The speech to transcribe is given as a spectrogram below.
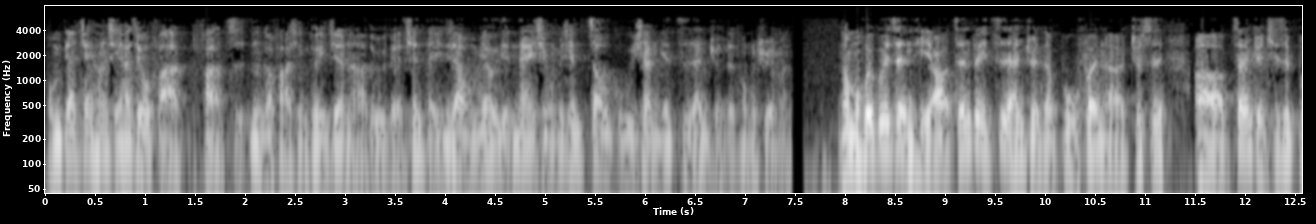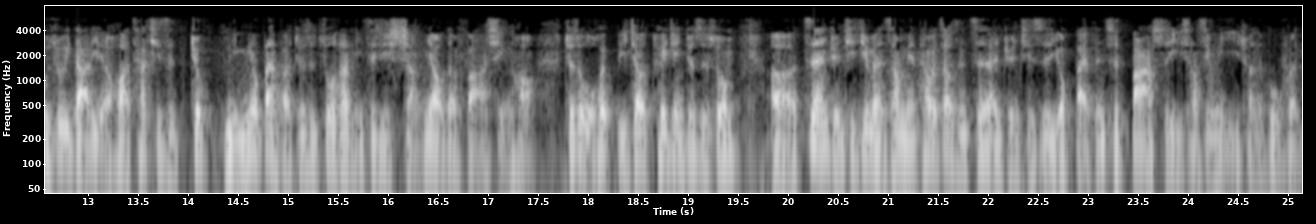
我们等下健康型还是有发发质那个发型推荐啊，对不对？先等一下，我们要有点耐心，我们先照顾一下那些自然卷的同学们。那我们回归正题啊，针对自然卷的部分呢，就是呃，自然卷其实不注意打理的话，它其实就你没有办法就是做到你自己想要的发型哈。就是我会比较推荐，就是说呃，自然卷其实基本上面它会造成自然卷，其实有百分之八十以上是因为遗传的部分。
